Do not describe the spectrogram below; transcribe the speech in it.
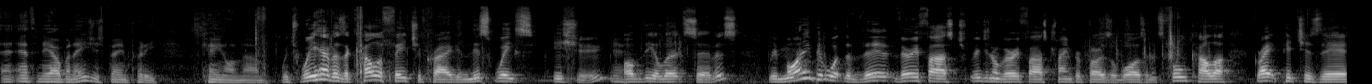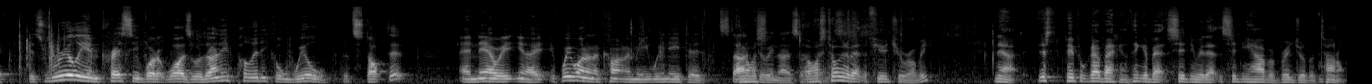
Anthony Albanese's been pretty keen on. Um, which we have as a colour feature, Craig, in this week's issue Yeah. of the Alert Service, reminding people what the very, very fast, original very fast train proposal was, and it's full colour, great pictures there. It's really impressive what it was. It was only political will that stopped it. And now we, you know, if we want an economy, we need to start I was, doing those sort I of was things. talking about the future, Robbie. Now, just people go back and think about Sydney without the Sydney Harbour Bridge or the tunnel.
